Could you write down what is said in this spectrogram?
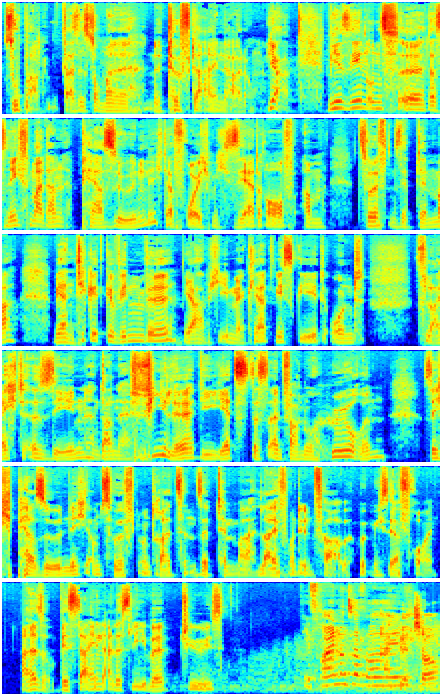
Super, das ist doch mal eine, eine tüfte Einladung. Ja, wir sehen uns äh, das nächste Mal dann persönlich. Da freue ich mich sehr drauf am 12. September. Wer ein Ticket gewinnen will, ja, habe ich eben erklärt, wie es geht. Und vielleicht äh, sehen dann viele, die jetzt das einfach nur hören, sich persönlich am 12. und 13. September live und in Farbe. Würde mich sehr freuen. Also, bis dahin alles Liebe. Tschüss. Wir freuen uns auf euch. Danke, ciao.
